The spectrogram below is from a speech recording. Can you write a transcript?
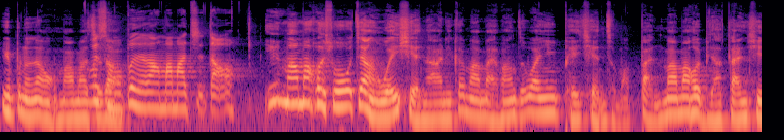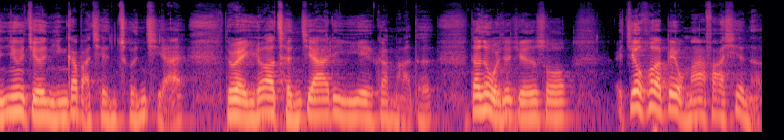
因为不能让我妈妈知道。为什么不能让妈妈知道？因为妈妈会说这样很危险啊！你干嘛买房子？万一赔钱怎么办？妈妈会比较担心，因为觉得你应该把钱存起来，对不对？以后要成家立业干嘛的？但是我就觉得说，结果后来被我妈发现了，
